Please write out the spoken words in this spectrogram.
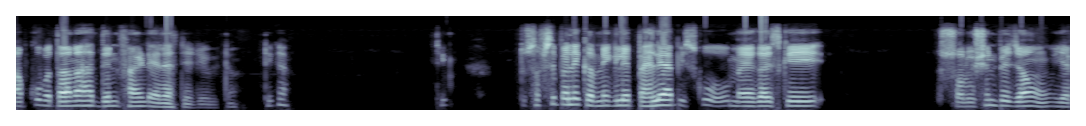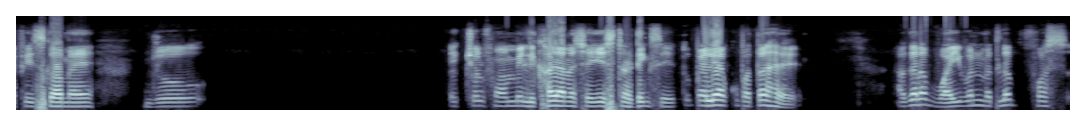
आपको बताना है देन फाइंड एन एस डेरिवेटिव ठीक है? तो सबसे पहले करने के लिए पहले आप इसको, मैं अगर इसके सॉल्यूशन पे जाऊँ, या फिर इसका मैं जो एक्चुअल फॉर्म में लिखा जाना चाहिए स्टार्टिंग से तो पहले आपको पता है, अगर आप y1 मतलब फ़र्स्ट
